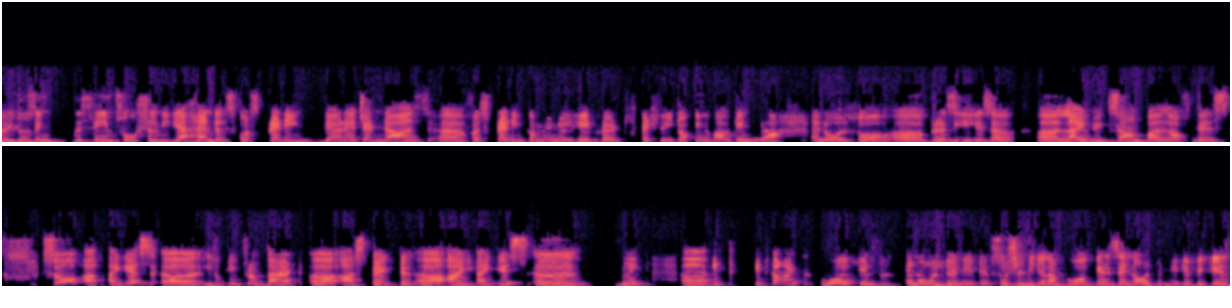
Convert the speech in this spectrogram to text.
using the same social media handles for spreading their agendas for spreading communal hatred especially talking about india. And also brazil is a live example of this. So i guess looking from that aspect i i guess like it it can't work as an alternative. Social media can't work as an alternative because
